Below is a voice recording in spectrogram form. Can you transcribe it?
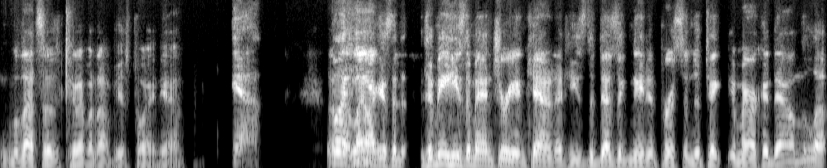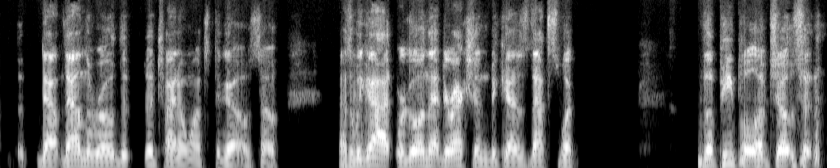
Well, that's a kind of an obvious point. Yeah. Yeah. But like, like, I said, to me, he's the Manchurian candidate. He's the designated person to take America down the le- down down the road that, that China wants to go. So that's what we got. We're going that direction because that's what the people have chosen.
